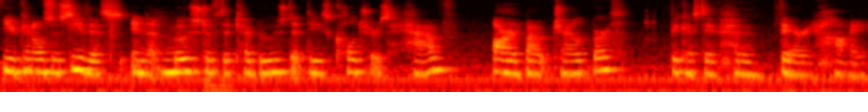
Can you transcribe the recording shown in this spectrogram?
you can also see this in that most of the taboos that these cultures have are about childbirth because they've had a very high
